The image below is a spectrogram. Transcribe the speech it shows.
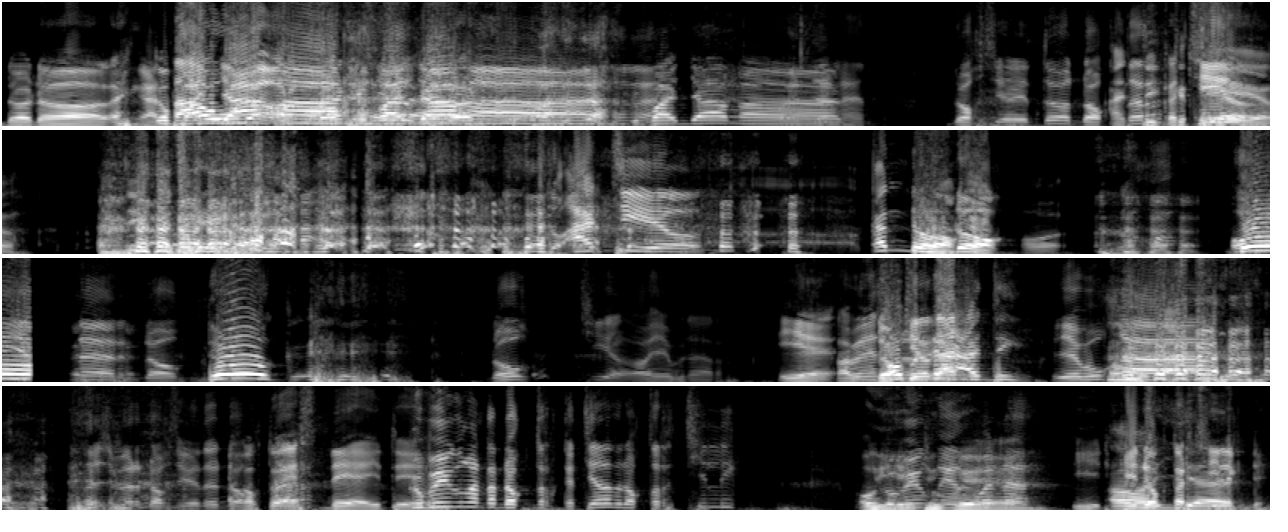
Dodol. Eh, enggak tahu Kepanjangan, Dokcil. kepanjangan, kepanjangan. Jangan. Dokcil itu dokter Anjing kecil. kecil. Anjing kecil. itu acil. kan dok. Dok. Oh, iya benar, dok. Dokcil. Oh iya benar. Iya, Tapi bener kan anjing. Ya bukan. Ya sebenarnya dokter itu dokter. waktu SD ya itu ya. Gue bingung antara dokter kecil atau dokter cilik. Oh Gua iya juga yang ya. mana. Iya, Oh, dokter iya. cilik deh.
